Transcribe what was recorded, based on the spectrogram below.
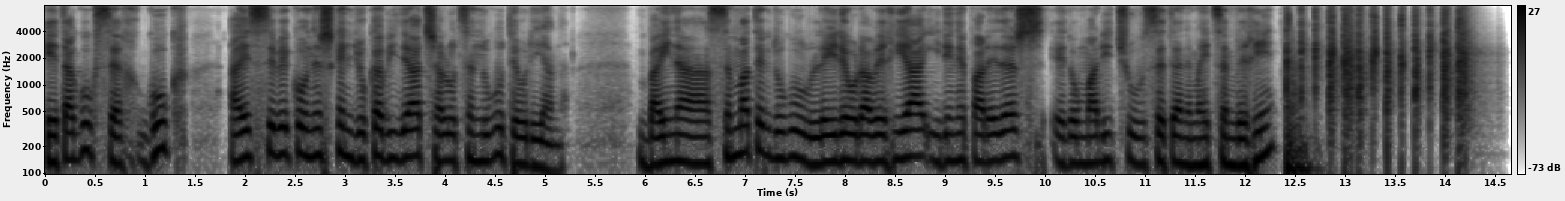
Eta guk zer, guk ASB-ko nesken jokabidea txalotzen dugu teorian. Baina zenbatek dugu leire ora berria Irene Paredes edo Maritxu zeten emaitzen berri.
